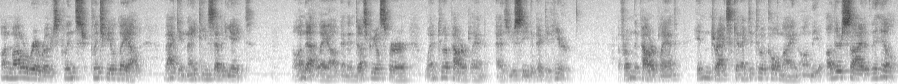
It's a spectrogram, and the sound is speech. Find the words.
on model railroaders Clinch, Clinchfield layout back in 1978. On that layout, an industrial spur went to a power plant as you see depicted here. From the power plant, hidden tracks connected to a coal mine on the other side of the hill.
